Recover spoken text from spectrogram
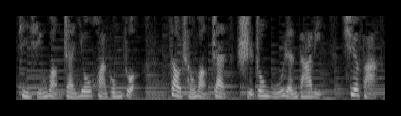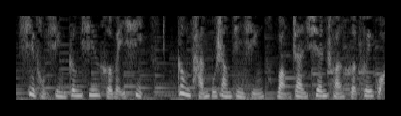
进行网站优化工作，造成网站始终无人搭理，缺乏系统性更新和维系，更谈不上进行网站宣传和推广。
